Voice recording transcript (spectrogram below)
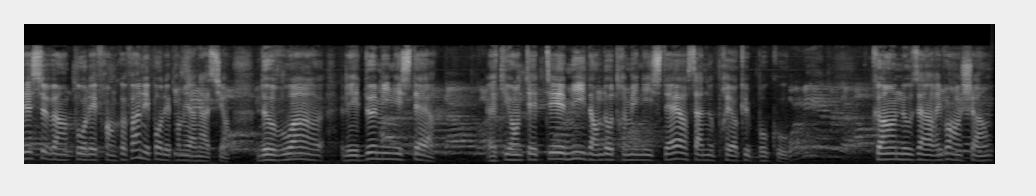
décevant pour les francophones et pour les Premières Nations de voir les deux ministères qui ont été mis dans d'autres ministères, ça nous préoccupe beaucoup. Quand nous arrivons en Chambre,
